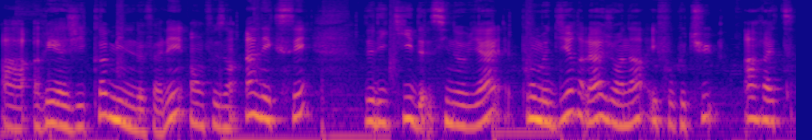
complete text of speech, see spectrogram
a réagi comme il le fallait en faisant un excès de liquide synovial pour me dire là, Johanna, il faut que tu arrêtes.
